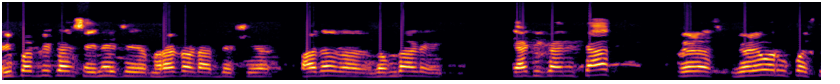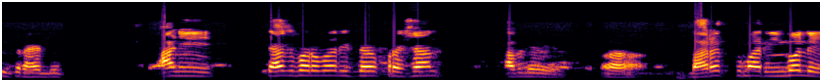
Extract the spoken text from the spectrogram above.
रिपब्लिकन सेनेचे मराठवाडा अध्यक्ष माधव जमदाडे या ठिकाणी त्याच वेळ वेळेवर उपस्थित राहिले. आणि त्याचबरोबर इथं प्रशांत आपले भारत भारतकुमार इंगोले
